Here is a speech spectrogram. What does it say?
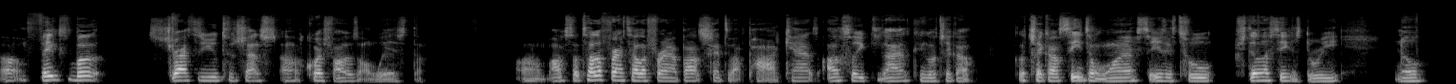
um, Facebook. Subscribe to YouTube channel. Uh, of course, follow us on Wisdom. Um, also tell a friend, tell a friend about check out podcast. Also, you guys can go check out go check out season one, season two. Still in season three. You know,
